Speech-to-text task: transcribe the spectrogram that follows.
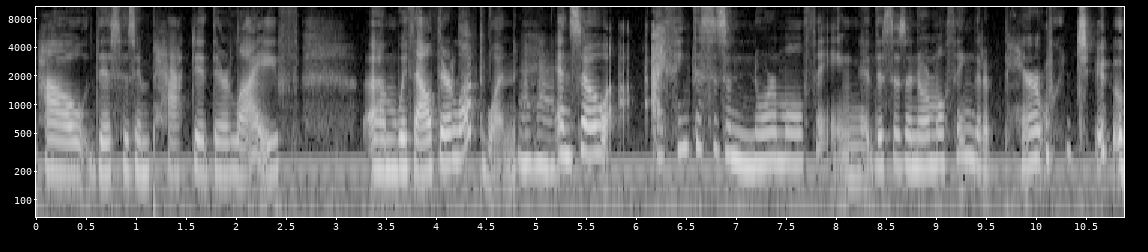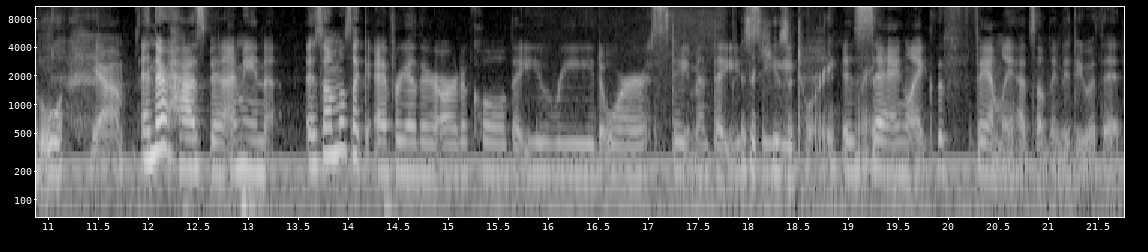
how this has impacted their life um, without their loved one, and so. I think this is a normal thing. This is a normal thing that a parent would do. Yeah. And there has been, I mean, it's almost like every other article that you read or statement that you Is see accusatory, is right. saying like the family had something to do with it.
